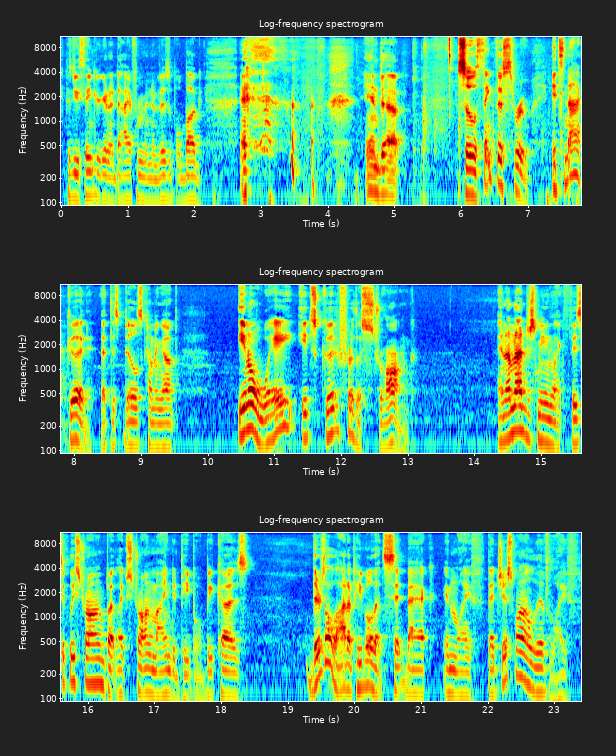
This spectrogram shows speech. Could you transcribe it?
because you think you're going to die from an invisible bug. and uh, so think this through. It's not good that this bill's coming up. In a way, it's good for the strong. And I'm not just meaning like physically strong, but like strong minded people because there's a lot of people that sit back in life that just want to live life.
